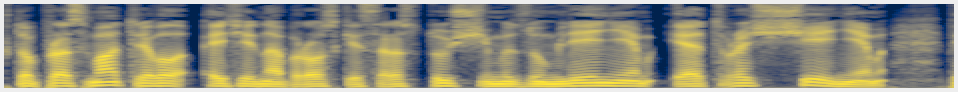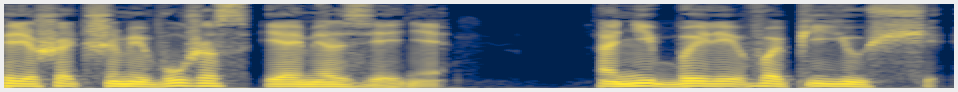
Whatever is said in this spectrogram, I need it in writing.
что просматривал эти наброски с растущим изумлением и отвращением, перешедшими в ужас и омерзение. Они были вопиющи.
